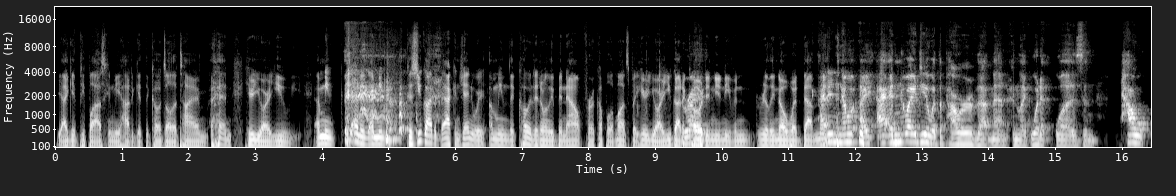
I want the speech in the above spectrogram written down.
yeah, I get people asking me how to get the codes all the time, and here you are. You, I mean, I mean, because you got it back in January. I mean, the code had only been out for a couple of months, but here you are. You got a right. code, and you didn't even really know what that meant. I didn't know. I, I had no idea what the power of that meant, and like what it was, and how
